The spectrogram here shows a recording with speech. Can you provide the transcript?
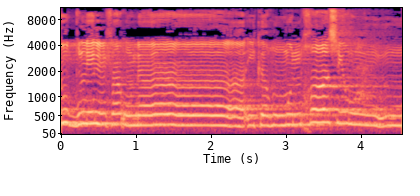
يضلل فأولئك هم الخاسرون.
